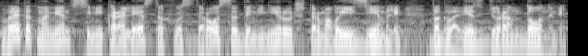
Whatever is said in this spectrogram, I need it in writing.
В этот момент в Семи Королевствах Вестероса доминируют штормовые земли во главе с Дюрандонами,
